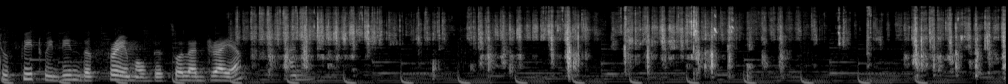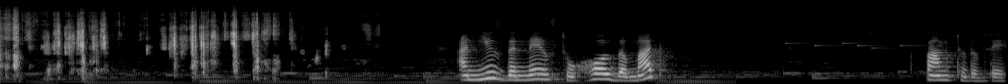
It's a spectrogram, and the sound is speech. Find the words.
to fit within the frame of the solar dryer the nails to hold the mat firm to the base.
